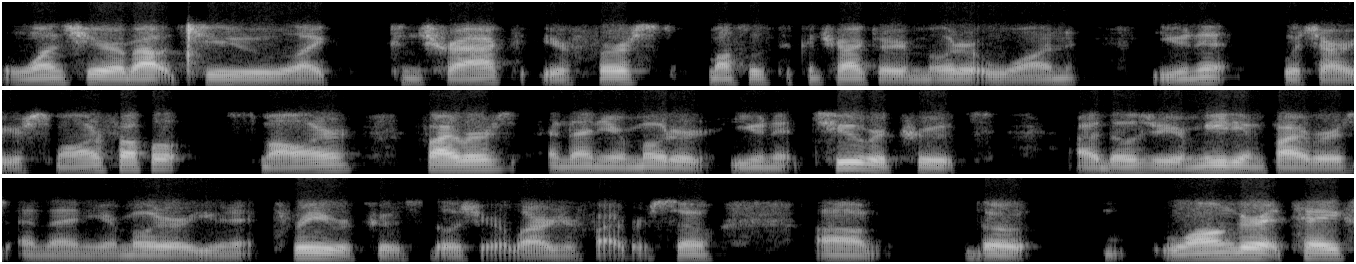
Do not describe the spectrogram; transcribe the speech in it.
once you're about to like contract, your first muscles to contract are your motor one unit, which are your smaller smaller fibers, and then your motor unit two recruits, uh, those are your medium fibers, and then your motor unit three recruits, those are your larger fibers. So um, the longer it takes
